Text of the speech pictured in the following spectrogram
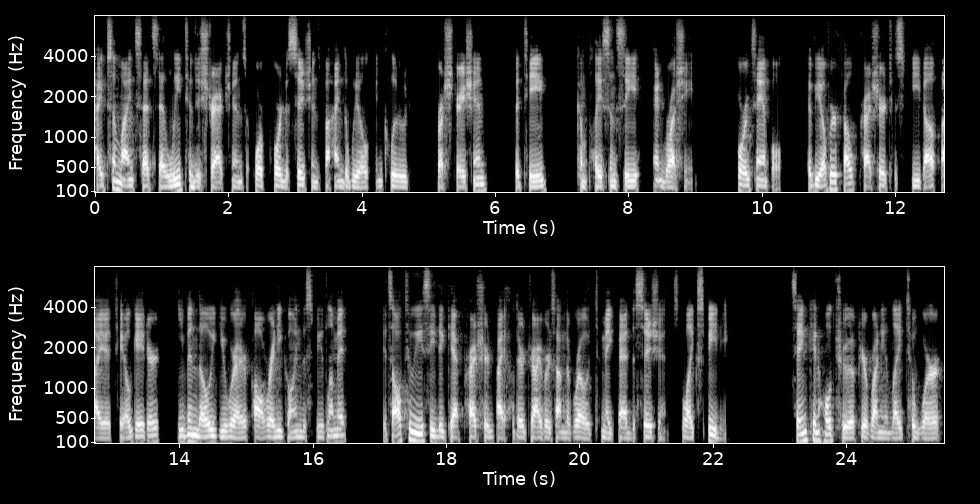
Types of mindsets that lead to distractions or poor decisions behind the wheel include frustration, fatigue, complacency, and rushing. For example, have you ever felt pressure to speed up by a tailgater even though you were already going the speed limit it's all too easy to get pressured by other drivers on the road to make bad decisions, like speeding. Same can hold true if you're running late to work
